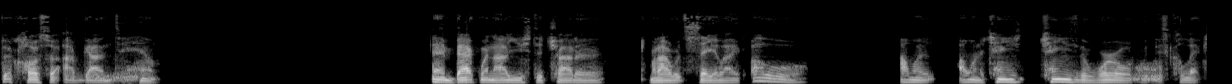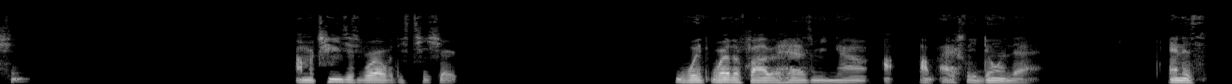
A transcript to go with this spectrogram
the closer I've gotten to him. And back when I used to try to, when I would say like, oh, I want, I want to change, change the world with this collection. I'm to change this world with this t-shirt. With where the father has me now, I, I'm actually doing that. And it's,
